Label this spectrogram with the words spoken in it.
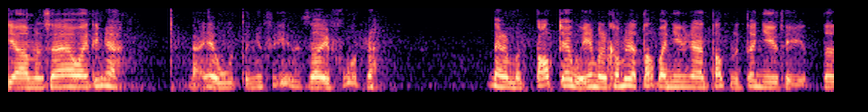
giờ mình sẽ quay tiếp nha. Nãy giờ tự nhiên phí giây phút rồi. Này là mình top trái quỷ mình không biết là top bao nhiêu nha. Top được tới nhiêu thì tới,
